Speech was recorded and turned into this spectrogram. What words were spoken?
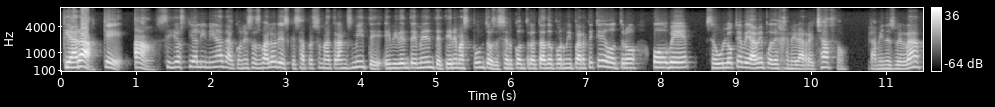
que hará que, A, si yo estoy alineada con esos valores que esa persona transmite, evidentemente tiene más puntos de ser contratado por mi parte que otro, o B, según lo que vea, me puede generar rechazo. También es verdad,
